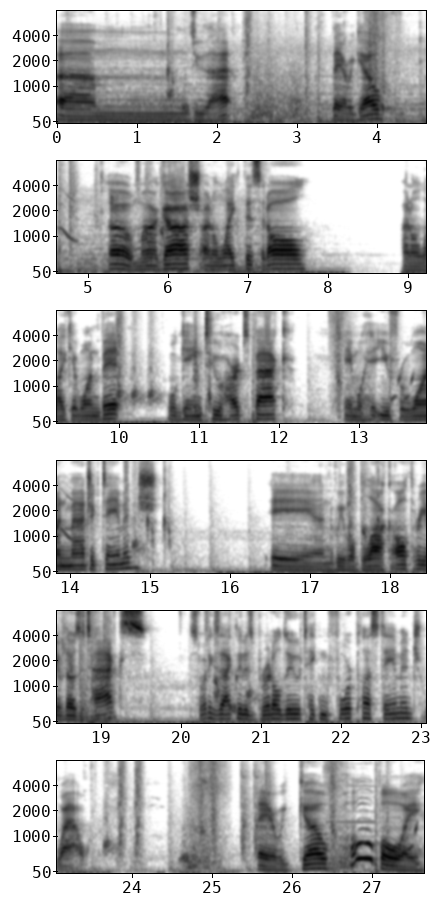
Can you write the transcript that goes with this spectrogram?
Um, do that. There we go. Oh my gosh, I don't like this at all. I don't like it one bit. We'll gain two hearts back. And we'll hit you for one magic damage. And we will block all three of those attacks. So what exactly does Brittle do? Taking four plus damage? Wow. There we go. Oh boy,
